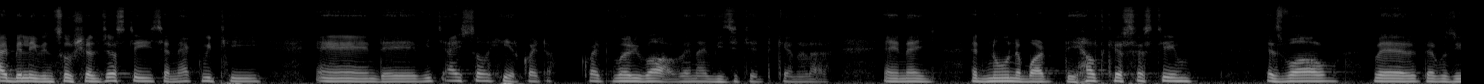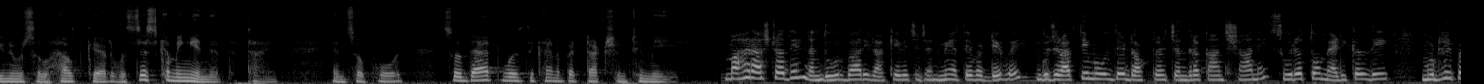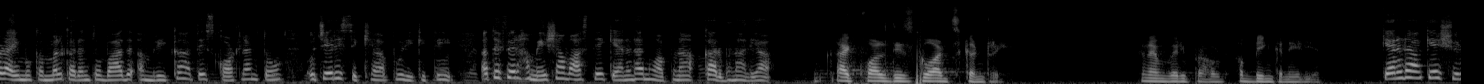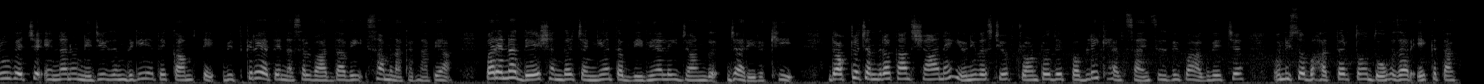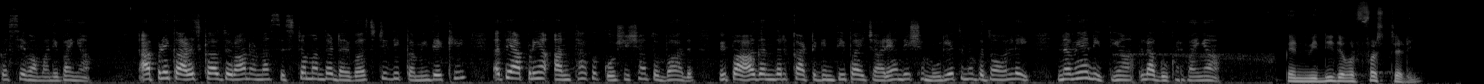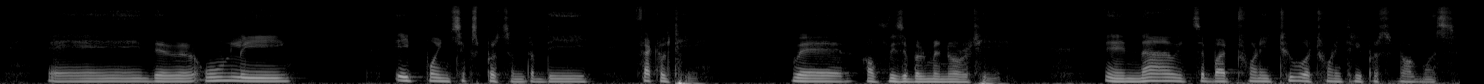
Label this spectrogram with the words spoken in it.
I believe in social justice and equity, and uh, which I saw here quite quite very well when I visited Canada, and I had known about the healthcare system as well, where there was universal healthcare it was just coming in at the time, and so forth. So that was the kind of attraction to me, Maharashtra ਦੇ ਨੰਦੂਰਬਾਰ ਇਲਾਕੇ ਵਿੱਚ ਜਨਮੇ ਅਤੇ ਵੱਡੇ ਹੋਏ ਗੁਜਰਾਤੀ ਮੂਲ ਦੇ doctor Chandrakant Shah ਨੇ ਸੂਰਤ ਤੋਂ ਮੈਡੀਕਲ ਦੀ ਮੁੱਢਲੀ ਪੜ੍ਹਾਈ ਮੁਕੰਮਲ ਕਰਨ ਤੋਂ ਬਾਅਦ ਅਮਰੀਕਾ ਅਤੇ ਸਕਾਟਲੈਂਡ ਤੋਂ ਉਚੇਰੀ ਸਿੱਖਿਆ ਪੂਰੀ ਕੀਤੀ ਅਤੇ ਫਿਰ ਹਮੇਸ਼ਾ ਵਾਸਤੇ ਕੈਨੇਡਾ ਨੂੰ ਆਪਣਾ ਘਰ ਬਣਾ ਲਿਆ I call this God's country and am very proud of being Canadian Canada ਆ ਕੇ ਸ਼ੁਰੂ ਵਿੱਚ ਇਹਨਾਂ ਨੂੰ ਨਿੱਜੀ ਜ਼ਿੰਦਗੀ ਅਤੇ ਕੰਮ ਤੇ ਵਿਤਕਰੇ ਅਤੇ ਨਸਲਵਾਦ ਦਾ ਵੀ ਸਾਹਮਣਾ ਕਰਨਾ ਪਿਆ ਪਰ ਇਹਨਾਂ ਦੇਸ਼ ਅੰਦਰ ਚੰਗੀਆਂ ਤਬਦੀਲੀਆਂ ਲਈ ਜੰਗ ਜਾਰੀ ਰੱਖੀ ਡਾਕਟਰ ਚੰਦਰਕਾਂਤ ਸ਼ਾਹ ਨੇ ਯੂਨੀਵਰਸਿਟੀ ਆਫ ਟੋਰਾਂਟੋ ਦੇ ਪਬਲਿਕ ਹੈਲਥ ਸਾਇੰਸਿਸ ਵਿਭਾਗ ਵਿੱਚ 1972 ਤੋਂ 2001 ਤੱਕ ਸੇਵਾਵਾਂ ਨਿਭਾਈਆਂ ਆਪਣੇ ਕਾਰਜਕਾਲ ਦੌਰਾਨ ਉਹਨਾਂ ਸਿਸਟਮ ਅੰਦਰ ਡਾਈਵਰਸਿਟੀ ਦੀ ਕਮੀ ਦੇਖੀ ਅਤੇ ਆਪਣੀਆਂ ਅਣਥੱਕ ਕੋਸ਼ਿਸ਼ਾਂ ਤੋਂ ਬਾਅਦ ਵਿਭਾਗ ਅੰਦਰ ਘੱਟ ਗਿਣਤੀ ਭਾਈਚਾਰਿਆਂ ਦੀ ਸ਼ਮੂਲੀਅਤ ਨੂੰ ਵਧਾਉਣ ਲਈ ਨਵੀਆਂ ਨੀਤੀਆਂ ਲਾਗੂ ਕਰਵਾਈਆਂ when we did our first study there were only 8.6 percent of the faculty were of visible minority and now it's about 22 or 23 percent almost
